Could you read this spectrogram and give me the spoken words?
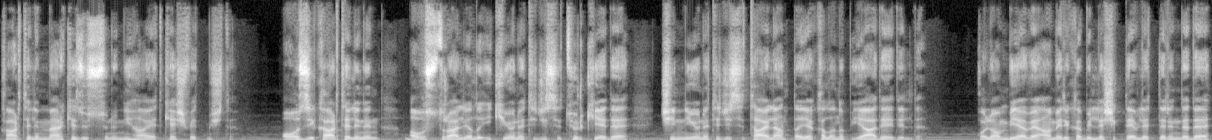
kartelin merkez üssünü nihayet keşfetmişti. Ozi kartelinin Avustralyalı iki yöneticisi Türkiye'de, Çinli yöneticisi Tayland'da yakalanıp iade edildi. Kolombiya ve Amerika Birleşik Devletleri'nde de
